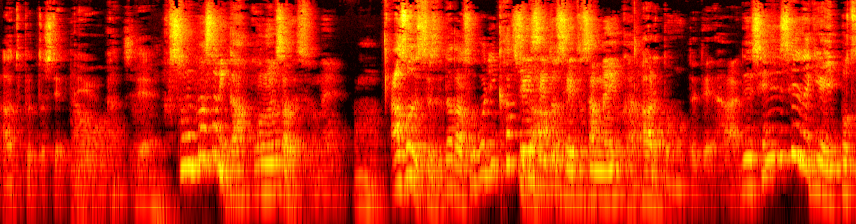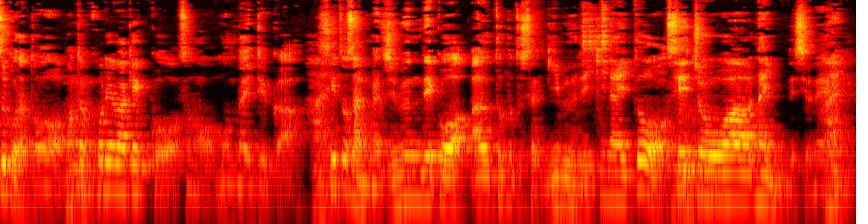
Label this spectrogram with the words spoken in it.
アウトプットしてっていう感じで。それまさに学校の良さですよね。うん。あ、そうです、そうです。だからそこに価値が先生と生徒さんがいるから。あると思ってて、はい。で、先生だけが一歩通行だと、またこれは結構、その問題というか、はい生徒さんが自分でこう、アウトプットしたりギブできないと、成長はないんですよね。はい。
